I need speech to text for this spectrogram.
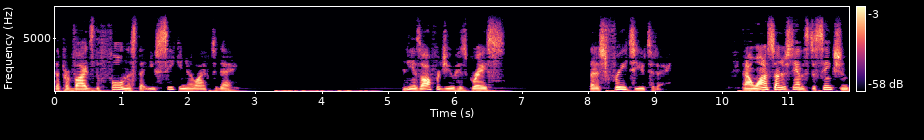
that provides the fullness that you seek in your life today. And He has offered you His grace that is free to you today. And I want us to understand this distinction.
